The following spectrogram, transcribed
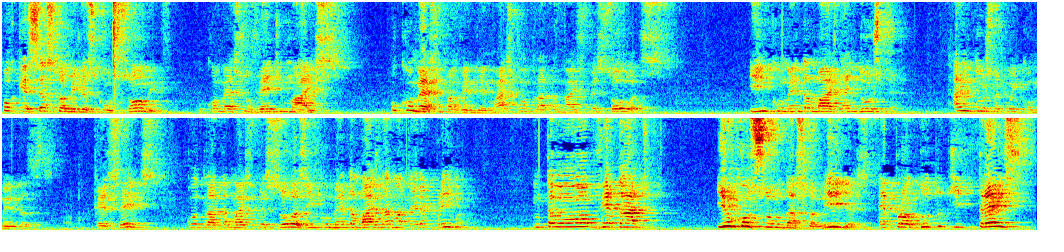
Porque se as famílias consomem, o comércio vende mais. O comércio, para vender mais, contrata mais pessoas e encomenda mais da indústria. A indústria, com encomendas crescentes, contrata mais pessoas e encomenda mais da matéria-prima. Então é uma obviedade. E o consumo das famílias é produto de três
